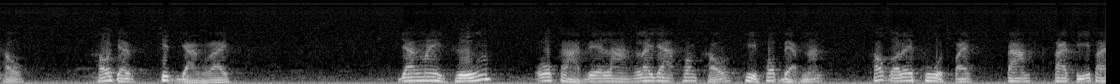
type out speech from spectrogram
เขา เขาจะคิดอย่างไร ยังไม่ถึงโอกาสเวลาระยะของเขาที่พบแบบนั้น เขาก็เลยพูดไป ตามภาษีภา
